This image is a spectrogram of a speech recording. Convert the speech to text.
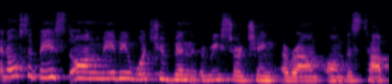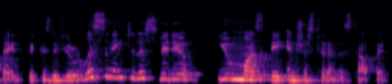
and also based on maybe what you've been researching around on this topic. Because if you're listening to this video, you must be interested in this topic.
